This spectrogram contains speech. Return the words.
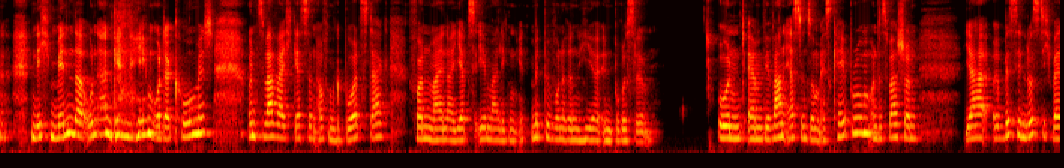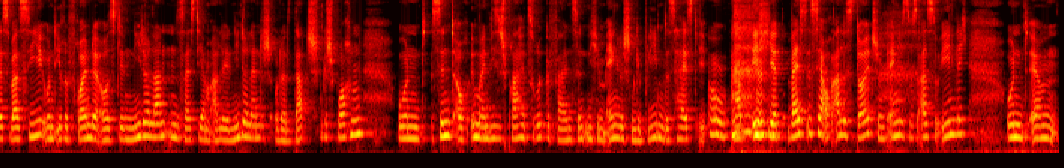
nicht minder unangenehm oder komisch. Und zwar war ich gestern auf dem Geburtstag von meiner jetzt ehemaligen Mitbewohnerin hier in Brüssel. Und ähm, wir waren erst in so einem Escape Room und es war schon ja, ein bisschen lustig, weil es war sie und ihre Freunde aus den Niederlanden. Das heißt, die haben alle Niederländisch oder Dutch gesprochen und sind auch immer in diese Sprache zurückgefallen, sind nicht im Englischen geblieben. Das heißt, oh. habe ich jetzt, weil es ist ja auch alles Deutsch und Englisch ist alles so ähnlich. Und ähm,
